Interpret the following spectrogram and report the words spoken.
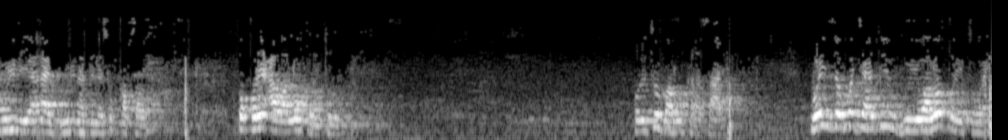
guurinaya anaa guurin haddii la qabsado. Uqrica waa loo qoritoon qorituur baa lagu kala saaray. Wain zawaja haddii uu guuriyo waa loo qorituuray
